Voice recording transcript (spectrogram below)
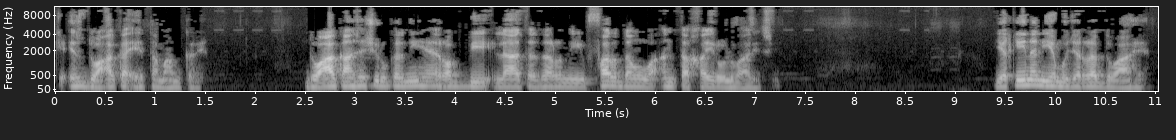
کہ اس دعا کا اہتمام کریں۔ دعا کہاں سے شروع کرنی ہے؟ ربی لا تذرنی فردوں و انت خیر الوارثی یقیناً یہ مجرب دعا ہے۔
